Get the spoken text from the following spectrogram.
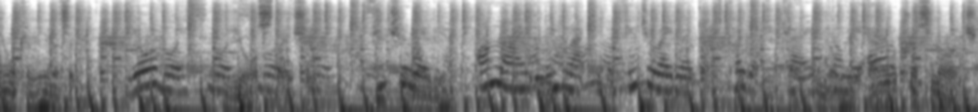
your community, Your voice, voice your voice. station. Future Radio. Online and interactive at futureradio.co.uk and on the air Across Norwich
